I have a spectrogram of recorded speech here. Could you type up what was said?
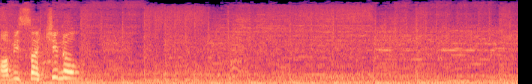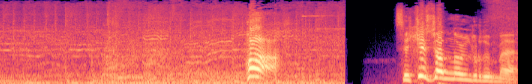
Abi sakin ol. 8 canla öldürdüm be.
